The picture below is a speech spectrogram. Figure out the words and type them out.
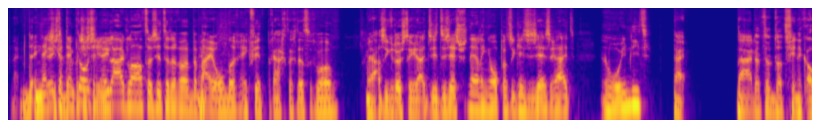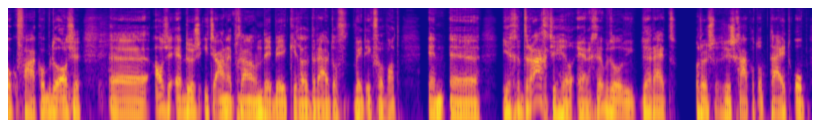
nee. De- netjes ik de dempertjes erin. originele uitlaten zitten er eh, bij mij onder. Ik vind het prachtig dat er gewoon, ja, als ik rustig rijd, er zitten zes versnellingen op. Als ik in z'n zes rijd, dan hoor je hem niet. nee. Nou, dat, dat- vind ik ook vaak. Hoor. Ik bedoel, als je, eh, als je er dus iets aan hebt gedaan, een dB-killer eruit of weet ik veel wat. En eh, je gedraagt je heel erg. Hè. Ik bedoel, je rijdt rustig, je schakelt op tijd op.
